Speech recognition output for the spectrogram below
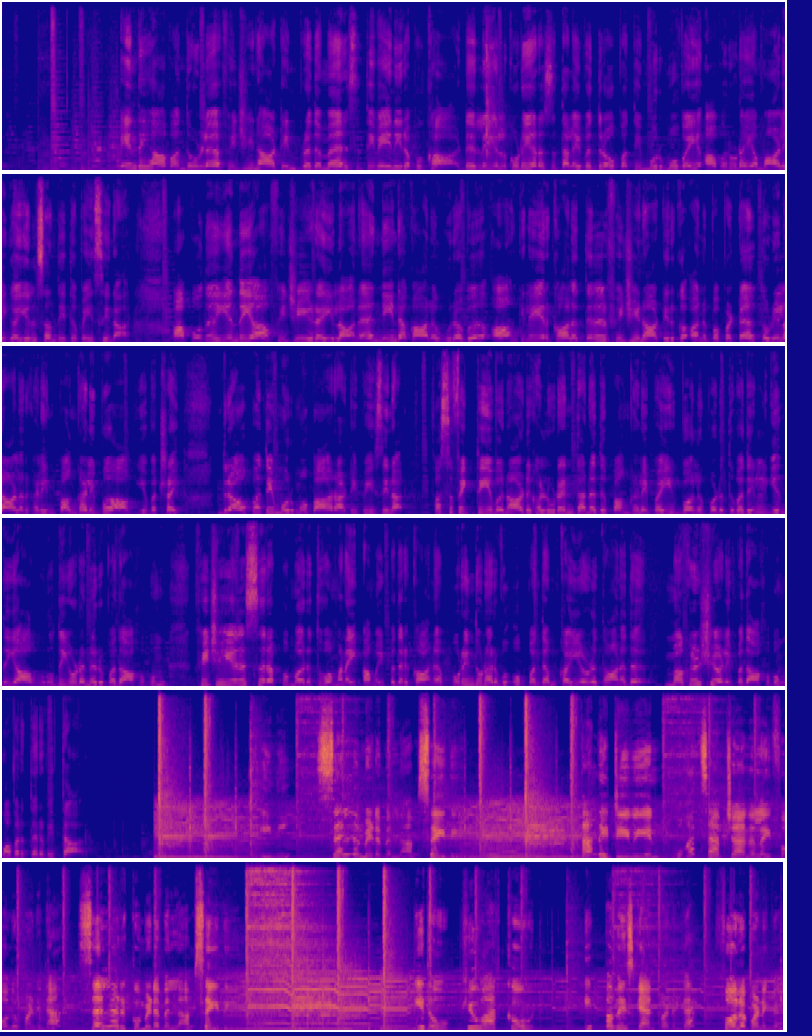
இந்தியா வந்துள்ள ஃபிஜி நாட்டின் பிரதமர் சித்திவேனி ரபுகா டெல்லியில் குடியரசுத் தலைவர் திரௌபதி முர்முவை அவருடைய மாளிகையில் சந்தித்து பேசினார். அப்போது இந்தியா ஃபிஜி இடையிலான நீண்டகால உறவு ஆங்கிலேயர் காலத்தில் ஃபிஜி நாட்டிற்கு அனுப்பப்பட்ட தொழிலாளர்களின் பங்களிப்பு ஆகியவற்றை திரௌபதி முர்மு பாராட்டி பேசினார். பசிபிக் தீவு நாடுகளுடன் தனது பங்களிப்பை வலுப்படுத்துவதில் இந்தியா உறுதியுடன் இருப்பதாகவும் ஃபிஜியில் சிறப்பு மருத்துவமனை அமைப்பதற்கான புரிந்துணர்வு ஒப்பந்தம் கையெழுத்தானது மகிழ்ச்சி அளிப்பதாகவும் அவர் தெரிவித்தார். இனி செல்லும் இடமெல்லாம் செய்தி. தந்தி டிவியின் வாட்ஸ்அப் சேனலை ஃபாலோ பண்ணினா செல்ல இருக்கும் இடமெல்லாம் செய்தி. இதோ கியூஆர் கோட் இப்பவே ஸ்கேன் பண்ணுங்க ஃபாலோ பண்ணுங்க.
